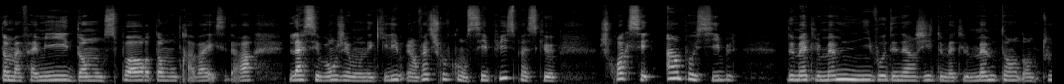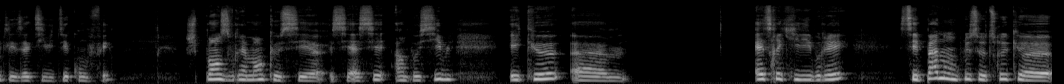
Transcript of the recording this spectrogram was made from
dans ma famille, dans mon sport, dans mon travail, etc. Là, c'est bon, j'ai mon équilibre. Et en fait, je trouve qu'on s'épuise parce que je crois que c'est impossible de mettre le même niveau d'énergie, de mettre le même temps dans toutes les activités qu'on fait. Je pense vraiment que c'est euh, assez impossible et que euh, être équilibré, c'est pas non plus ce truc euh,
